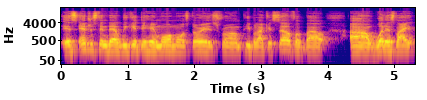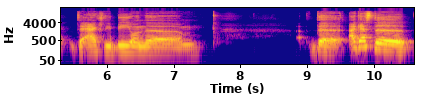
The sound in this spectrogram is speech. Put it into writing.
it's interesting that we get to hear more and more stories from people like yourself about um, what it's like to actually be on the um, the I guess the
